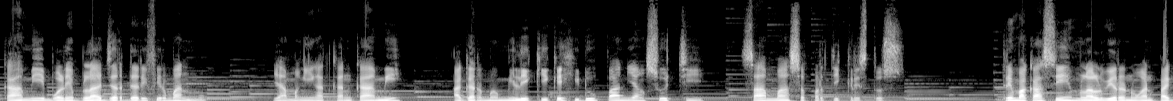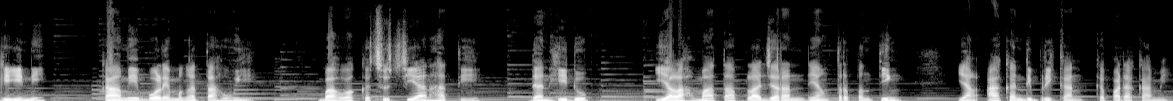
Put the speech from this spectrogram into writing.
kami boleh belajar dari firman-Mu yang mengingatkan kami agar memiliki kehidupan yang suci sama seperti Kristus. Terima kasih melalui renungan pagi ini kami boleh mengetahui bahwa kesucian hati dan hidup ialah mata pelajaran yang terpenting yang akan diberikan kepada kami.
